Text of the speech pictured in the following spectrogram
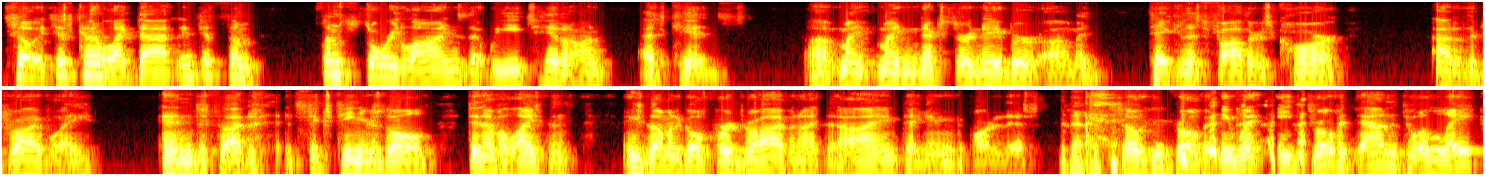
so it's just kind of like that, and just some some storylines that we each hit on as kids. Uh, my my next door neighbor um, had taken his father's car out of the driveway and decided at 16 years old didn't have a license. And he said, "I'm going to go for a drive," and I said, "I ain't taking any part of this." So he drove it, and he went. He drove it down into a lake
